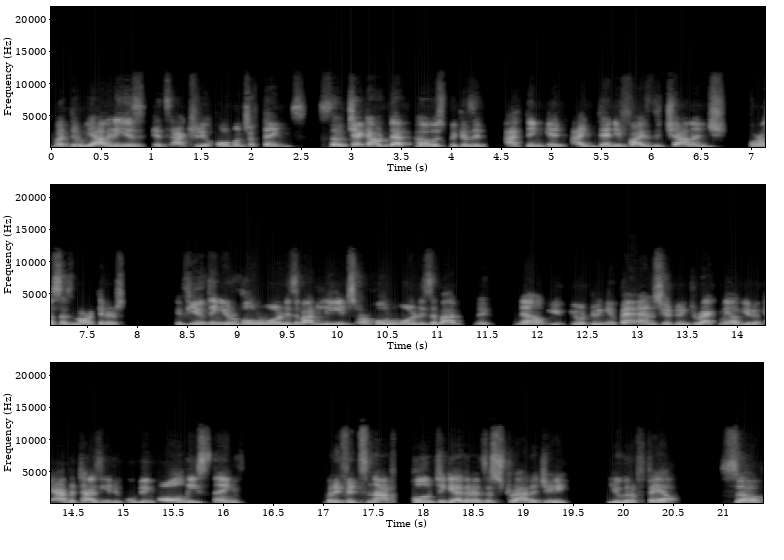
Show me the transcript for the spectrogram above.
But the reality is it's actually a whole bunch of things. So check out that post because it, I think it identifies the challenge for us as marketers. If you think your whole world is about leads or whole world is about no, you, you're doing events, you're doing direct mail, you're doing advertising, you're doing all these things. But if it's not pulled together as a strategy, you're going to fail. So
